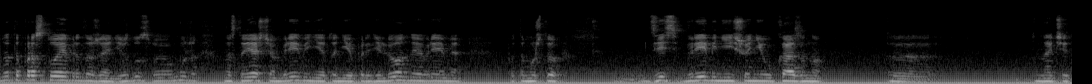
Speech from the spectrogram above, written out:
но это простое предложение. Жду своего мужа в настоящем времени, это неопределенное время, потому что здесь времени еще не указано, э, значит,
